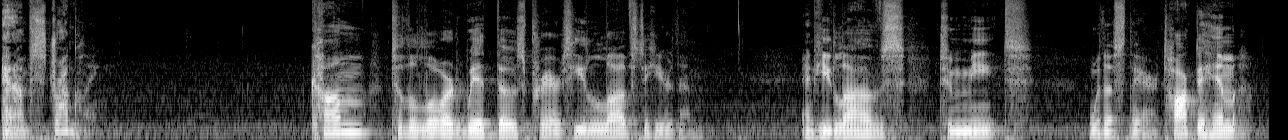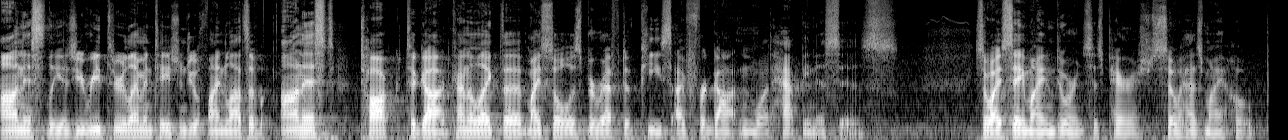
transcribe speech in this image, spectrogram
And I'm struggling. Come to the Lord with those prayers. He loves to hear them, and He loves to meet with us there. Talk to Him honestly. As you read through Lamentations, you'll find lots of honest talk to God, kind of like the my soul is bereft of peace. I've forgotten what happiness is. So I say my endurance has perished, so has my hope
